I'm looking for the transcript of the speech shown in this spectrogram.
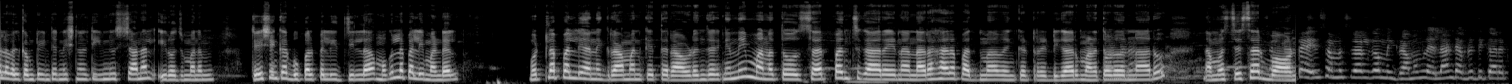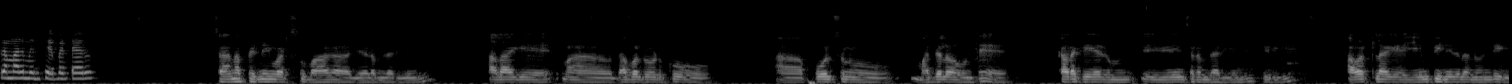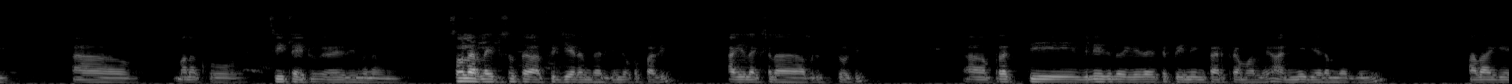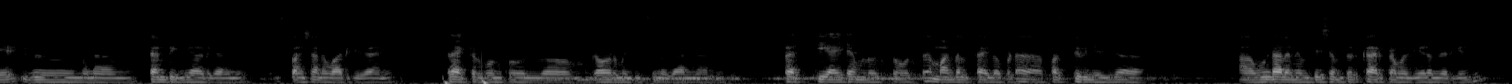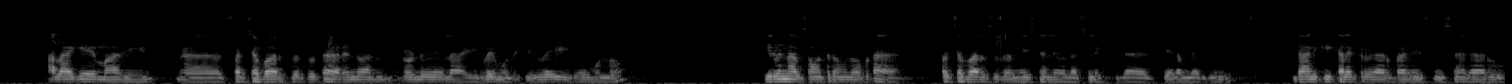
Hello welcome to international TV news channel. ఈరోజు మనం జయశంకర్ భూపాల్పల్లి జిల్లా మొగుళ్ళపల్లి మండల్ మొట్లపల్లి అనే గ్రామానికి అయితే రావడం జరిగింది. మనతో సర్పంచ్ గారైన నరహర పద్మ వెంకటరెడ్డి గారు మనతో ఉన్నారు. నమస్తే సార్ బాగుంది ఐదు సంవత్సరాలుగా మీ గ్రామంలో ఎలాంటి అభివృద్ధి కార్యక్రమాలు మీరు చేపట్టారు? చాలా పెండింగ్ వర్క్స్ బాగా చేయడం జరిగింది. అలాగే మా డబల్ రోడ్కు పోల్స్ను మధ్యలో ఉంటే కడక వేయడం వేయించడం జరిగింది తిరిగి. అవట్లాగే ఎంపీ నిధుల నుండి మనకు స్ట్రీట్ లైట్ ఇది మనం సోలార్ లైట్స్ ఫిట్ చేయడం జరిగింది ఒక పది ఐదు లక్షల అభివృద్ధితోటి. ప్రతి విలేజ్లో ఏదైతే పెండింగ్ కార్యక్రమాలు ఉన్నాయో అన్నీ చేయడం జరిగింది. అలాగే మన డంపింగ్ యార్డ్ కానీ శ్మశాన వాటికి కానీ ట్రాక్టర్ కొనుగోలు గవర్నమెంట్ ఇచ్చిన దాన్ని కానీ ప్రతి ఐటెంలో వస్తే మండల స్థాయిలో కూడా ఫస్ట్ విలేజ్గా ఉండాలనే ఉద్దేశంతో కార్యక్రమాలు చేయడం జరిగింది. అలాగే మాది స్వచ్ఛ భారత్లో చూత రెండు వందల రెండు వేల ఇరవై మూడు ఇరవై ఇరవై మూడులో ఇరవై నాలుగు సంవత్సరం లోపల Swachh Bharat national level select చేయడం జరిగింది. దానికి కలెక్టర్ గారు భవేష్ మిశ్రా గారు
